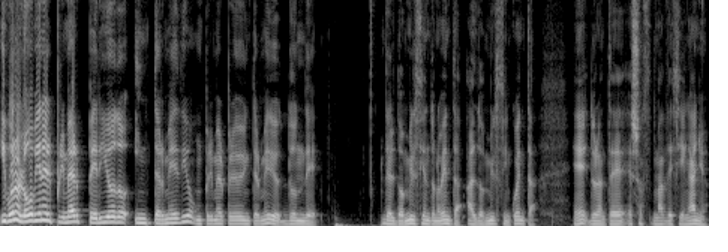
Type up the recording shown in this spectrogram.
Y bueno, luego viene el primer periodo intermedio, un primer periodo intermedio donde del 2190 al 2050, eh, durante esos más de 100 años,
